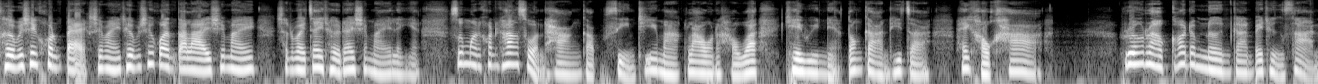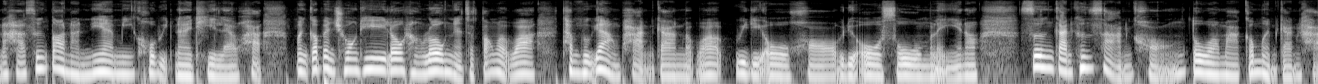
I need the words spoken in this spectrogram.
เธอไม่ใช่คนแปลกใช่ไหมเธอไม่ใช่คนอันตรายใช่ไหมฉันไว้ใจเธอได้ใช่ไหมอะไรเงี้ยซึ่งมันค่อนข้างสวนทางกับสิ่งที่มาร์กเล่านะคะว่าเควินเนี่ยต้องการที่จะให้เขาฆ่า เรื่องราวก็ดำเนินการไปถึงศาลนะคะ ซึ่งตอนนั้นเนี่ยมีโควิด -19 แล้วค่ะ มันก็เป็นช่วงที่โลกทั้งโลกเนี่ยจะต้องแบบว่าทำทุกอย่างผ่านการแบบว่าวิดีโอคอลวิดีโอซูมอะไรอย่างเงี้ยเนาะ ซึ่งการขึ้นศาลของตัวมาร์กก็เหมือนกันค่ะ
